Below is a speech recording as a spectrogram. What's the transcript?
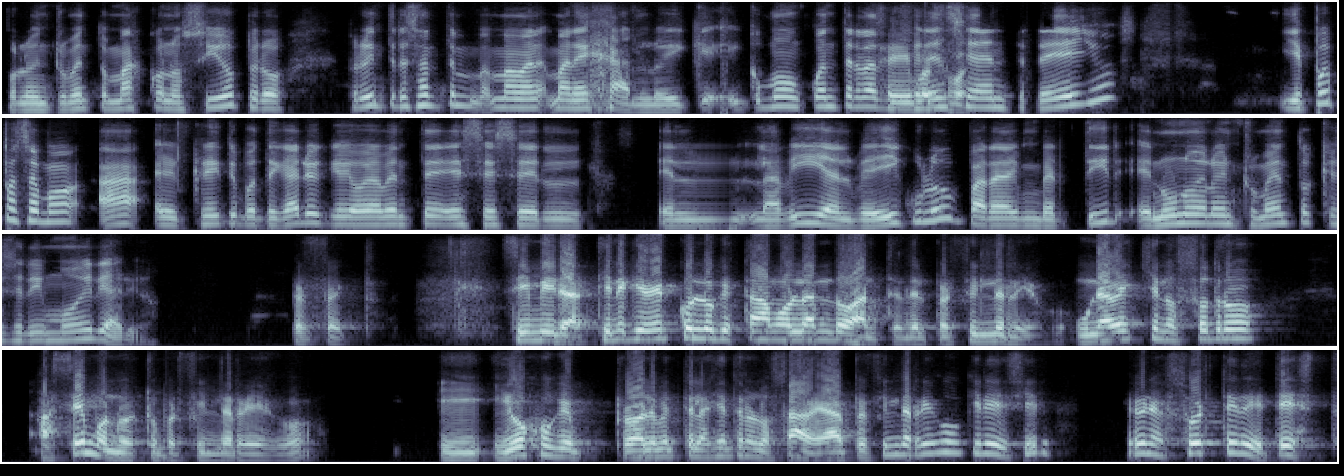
por los instrumentos más conocidos, pero, pero es interesante manejarlo. ¿Y, que, cómo encuentras la diferencia entre ellos? Y después pasamos a el crédito hipotecario, que obviamente ese es el, la vía, el vehículo para invertir en uno de los instrumentos que sería inmobiliario. Perfecto. Sí, mira, tiene que ver con lo que estábamos hablando antes, del perfil de riesgo. Una vez que nosotros hacemos nuestro perfil de riesgo, y, ojo que probablemente la gente no lo sabe, el perfil de riesgo quiere decir, es una suerte de test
